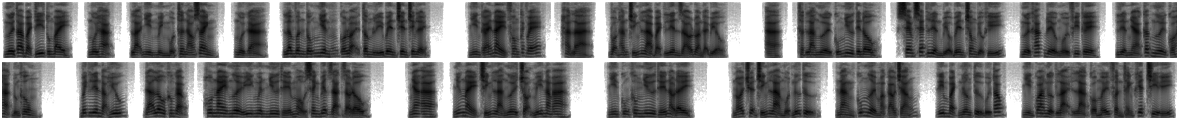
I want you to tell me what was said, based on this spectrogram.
Người ta bạch đi tung bay, ngồi hạc, lại nhìn mình một thân áo xanh, ngồi gà, lâm vân bỗng nhiên có loại tâm lý bên trên tranh lệch. Nhìn cái này phong cách vẽ, hẳn là, bọn hắn chính là bạch liên giáo đoàn đại biểu. À thật là người cũng như tên đâu, xem xét liền biểu bên trong biểu khí người khác đều ngồi phi kê, liền nhà các ngươi có hạc đúng không? Bích liên đạo hữu, đã lâu không gặp, hôm nay ngươi y nguyên như thế màu xanh biết giạt rào đâu. Nha a, những này chính là ngươi chọn mỹ nam a. Nhìn cũng không như thế nào đây. Nói chuyện chính là một nữ tử, nàng cũng người mặc áo trắng, ghim bạch nương tử búi tóc, nhìn qua ngược lại là có mấy phần thánh khiết chi ý.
